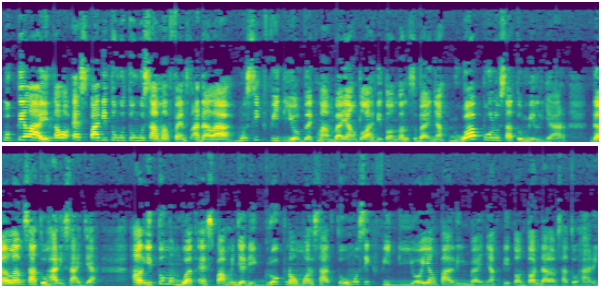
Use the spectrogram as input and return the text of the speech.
Bukti lain kalau Espa ditunggu-tunggu sama fans adalah musik video Black Mamba yang telah ditonton sebanyak 21 miliar dalam satu hari saja. Hal itu membuat Espa menjadi grup nomor satu musik video yang paling banyak ditonton dalam satu hari.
